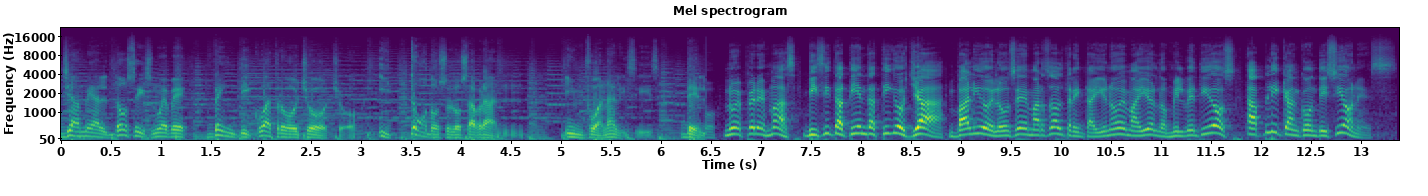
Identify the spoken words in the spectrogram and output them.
Llame al 269-2488 y todos lo sabrán. Infoanálisis del... No esperes más. Visita tiendas Tigos ya. Válido del 11 de marzo al 31 de mayo del 2022. Aplican condiciones.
